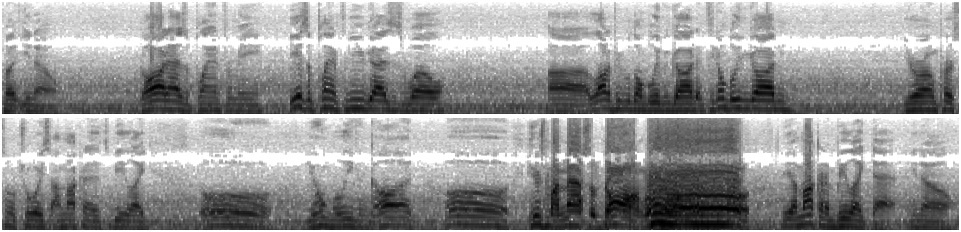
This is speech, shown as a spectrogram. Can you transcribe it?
But, you know, God has a plan for me. He has a plan for you guys as well. Uh, a lot of people don't believe in God. If you don't believe in God, your own personal choice. I'm not going to be like, oh, you don't believe in God? Oh, here's my massive dong. Oh! Yeah, I'm not going to be like that, you know.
